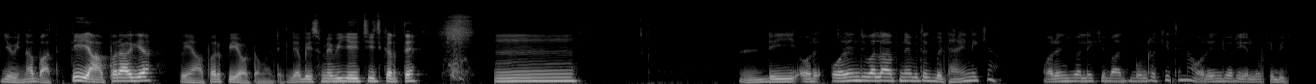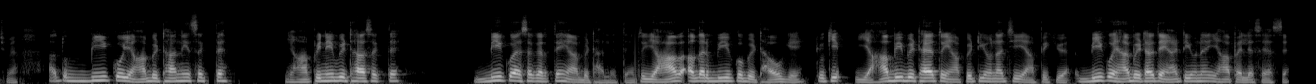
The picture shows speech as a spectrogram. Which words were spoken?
ये हुई ना बात। टी यहाँ पर आ गया तो यहाँ पर पी ऑटोमेटिकली अब इसमें भी यही चीज़ करते हैं। डी और ऑरेंज वाला आपने अभी तक बिठाया नहीं क्या? ऑरेंज वाले की बात बोल रखी थी ना ऑरेंज और येलो के बीच में। हाँ तो बी को यहाँ बिठा नहीं सकते, यहाँ पे नहीं बिठा सकते। बी को ऐसा करते हैं, यहाँ बिठा लेते हैं। तो यहाँ अगर बी को बिठाओगे, क्योंकि यहाँ भी बिठाए तो यहाँ पे टी होना चाहिए, यहाँ पे क्यों है। बी को यहाँ बिठाए तो यहाँ टी होना है, यहाँ पहले से ऐसे।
